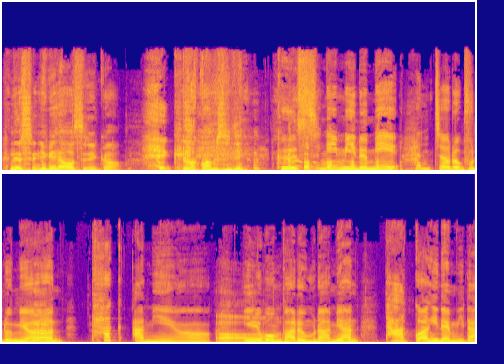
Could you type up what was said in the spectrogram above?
근데 스님이 나왔으니까 닭광 스님? 그 스님 이름이 한자로 부르면 탁암이에요. 네. 아. 일본 발음으로 하면 닭광이 됩니다.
